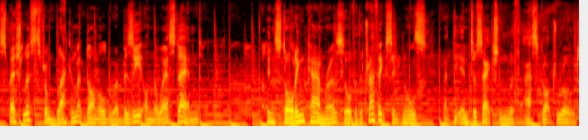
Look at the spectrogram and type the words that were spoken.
the specialists from Black & McDonald were busy on the west end installing cameras over the traffic signals at the intersection with Ascot Road.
